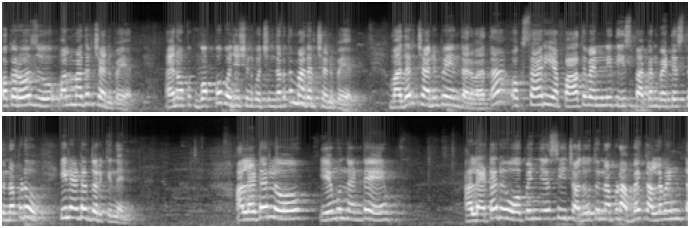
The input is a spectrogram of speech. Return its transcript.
ఒకరోజు వాళ్ళ మదర్ చనిపోయారు. ఆయన ఒక గొప్ప పొజిషన్కి వచ్చిన తర్వాత మదర్ చనిపోయారు. మదర్ చనిపోయిన తర్వాత ఒకసారి ఆ పాతవన్నీ తీసి పక్కన పెట్టేస్తున్నప్పుడు ఈ లెటర్ దొరికిందండి. ఆ లెటర్లో ఏముందంటే ఆ లెటర్ ఓపెన్ చేసి చదువుతున్నప్పుడు అబ్బాయి కళ్ళ వెంట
